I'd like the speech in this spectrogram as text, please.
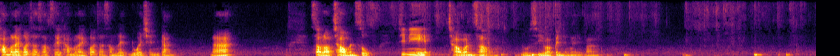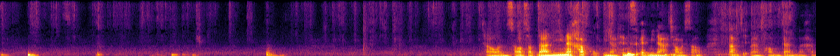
ทำอะไรก็จะสักเซสทำอะไรก็จะสำเร็จด้วยเช่นกันนะ สำหรับชาววันศุกร์ทีนี้ชาววันเสาร์ดูซิว่าเป็นยังไงบ้างชาววันเสาร์สัปดาห์นี้นะครับ6มีนาถึง11มีนาชาววันเสาร์ตั้งจิตมาพร้อมกันนะครับ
